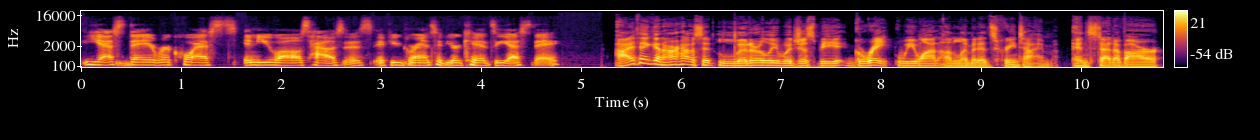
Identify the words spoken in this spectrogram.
yes day requests in you all's houses if you granted your kids a yes day. I think in our house, it literally would just be great. We want unlimited screen time instead of our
